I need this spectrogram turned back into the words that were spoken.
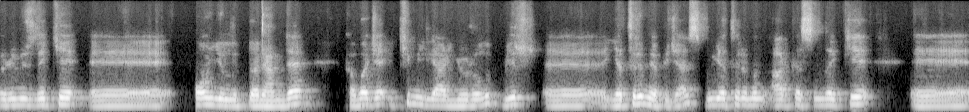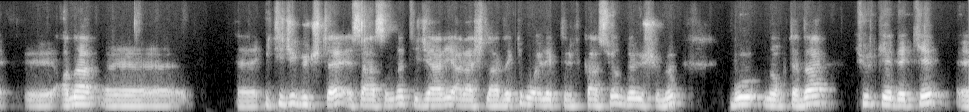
önümüzdeki e, 10 yıllık dönemde kabaca 2 milyar euroluk bir e, yatırım yapacağız. Bu yatırımın arkasındaki e, e, ana e, e, itici güçte esasında ticari araçlardaki bu elektrifikasyon dönüşümü. Bu noktada Türkiye'deki e,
